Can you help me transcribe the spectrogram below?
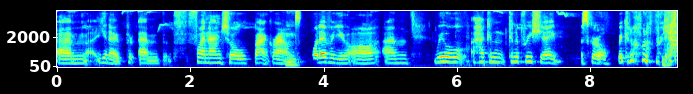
um, you know um, financial background mm. whatever you are um, we all can can appreciate a squirrel. We can all appreciate yeah.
